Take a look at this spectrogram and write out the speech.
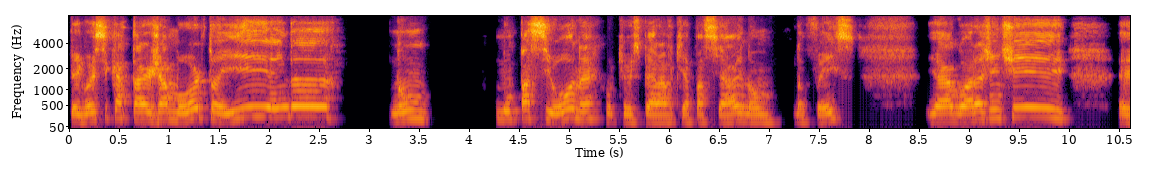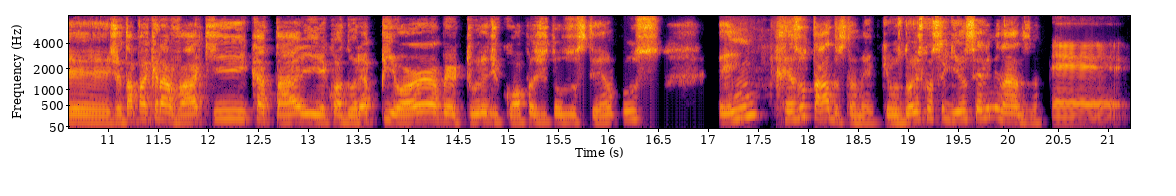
pegou esse Qatar já morto aí ainda não, não passeou, né? O que eu esperava que ia passear e não, não fez. E agora a gente é, já dá para cravar que Qatar e Equador é a pior abertura de Copas de todos os tempos em resultados também, porque os dois conseguiram ser eliminados, né? É,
